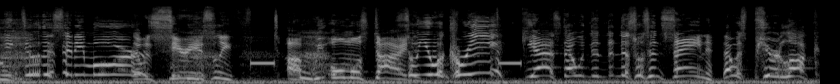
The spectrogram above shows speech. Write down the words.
f***ing do this anymore! That was seriously up. We almost died. So you agree? Yes, that was, th- th- this was insane. That was pure luck.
